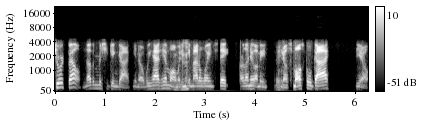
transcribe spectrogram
George Bell, another Michigan guy. You know, we had him on mm-hmm. when he mm-hmm. came out of Wayne State. Hardly knew. I mean, you know, small school guy. You know,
